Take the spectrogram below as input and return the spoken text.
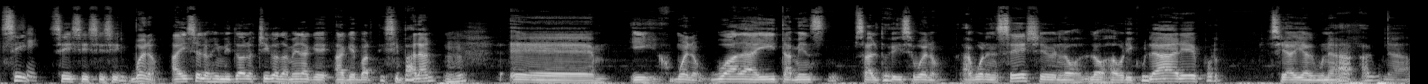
Sí, sí, sí, sí, sí, Bueno, ahí se los invitó a los chicos también a que, a que participaran. eh, y bueno, Guada ahí también saltó y dice, bueno, acuérdense, lleven los, auriculares por si hay alguna, alguna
